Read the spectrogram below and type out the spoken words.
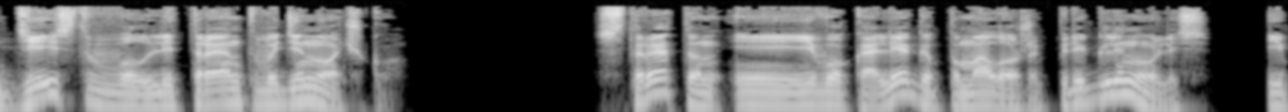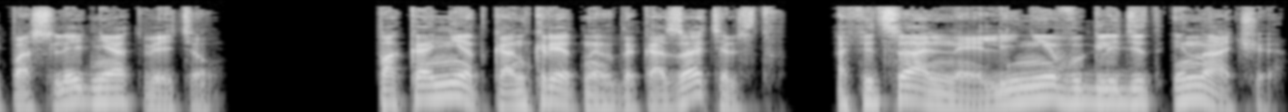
Действовал ли Трент в одиночку? Стрэттон и его коллега помоложе переглянулись, и последний ответил. Пока нет конкретных доказательств, официальная линия выглядит иначе.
